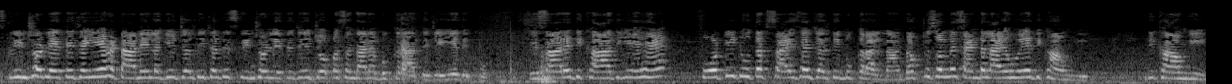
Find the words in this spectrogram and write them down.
स्क्रीनशॉट लेते जाइए, हटाने लगी हूँ जल्दी जल्दी स्क्रीनशॉट लेते जाइए, जो पसंद आ रहा है बुक कराते जाइए देखो। ये सारे दिखा दिए हैं। फोर्टी टू तक साइज़ है, जल्दी बुक करा लेना। डॉक्टर सोल में सैंडल आए हुए दिखाऊँगी। दिखाऊँगी।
